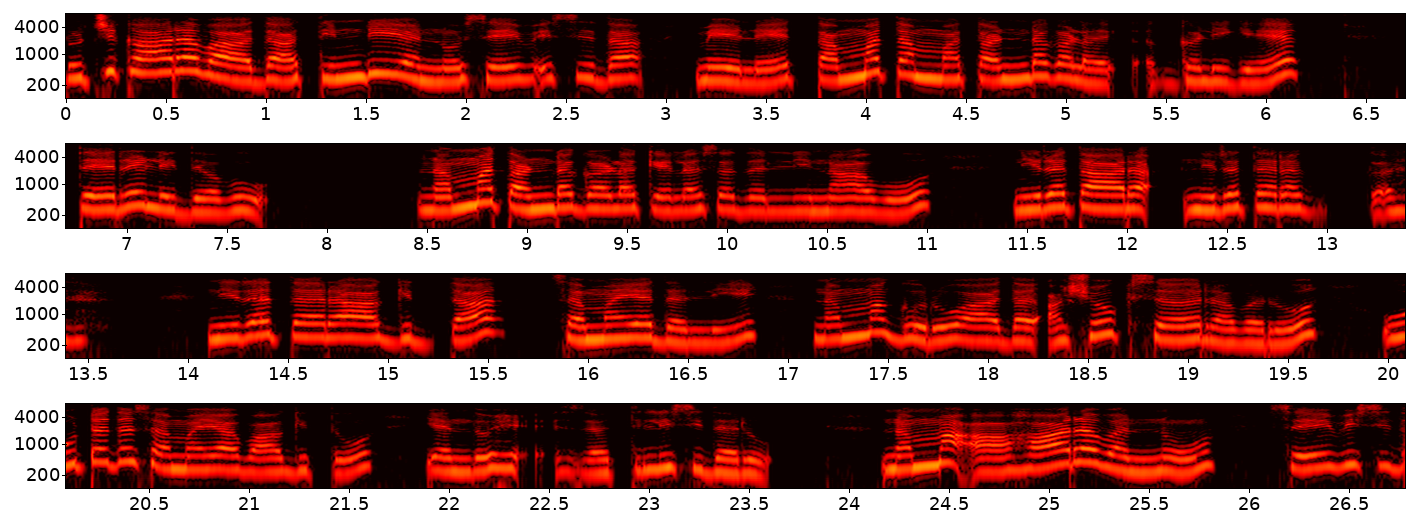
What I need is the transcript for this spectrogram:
ರುಚಿಕರವಾದ ತಿಂಡಿಯನ್ನು ಸೇವಿಸಿದ ಮೇಲೆ ತಮ್ಮ ತಮ್ಮ ತಂಡಗಳಿಗೆ ತೆರಳಿದೆವು. ನಮ್ಮ ತಂಡಗಳ ಕೆಲಸದಲ್ಲಿ ನಾವು ನಿರತಾರ, ನಿರತರ, ನಿರತರಾಗಿದ್ದ ಸಮಯದಲ್ಲಿ ನಮ್ಮ ಗುರು ಆದ ಅಶೋಕ್ ಸರ್ ಅವರು ಊಟದ ಸಮಯವಾಗಿತ್ತು ಎಂದು ತಿಳಿಸಿದರು. ನಮ್ಮ ಆಹಾರವನ್ನು ಸೇವಿಸಿದ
